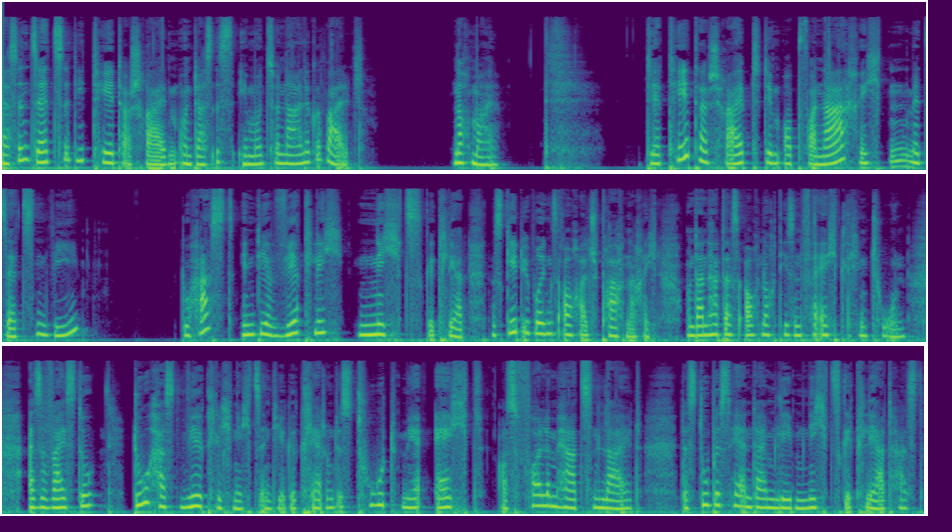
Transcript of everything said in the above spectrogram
Das sind Sätze, die Täter schreiben und das ist emotionale Gewalt. Nochmal. Der Täter schreibt dem Opfer Nachrichten mit Sätzen wie, Du hast in dir wirklich nichts geklärt. Das geht übrigens auch als Sprachnachricht. Und dann hat das auch noch diesen verächtlichen Ton. Also weißt du, du hast wirklich nichts in dir geklärt und es tut mir echt aus vollem Herzen leid, dass du bisher in deinem Leben nichts geklärt hast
